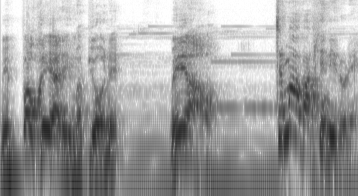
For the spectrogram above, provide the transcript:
မင်းပောက်ခရတွေမပြောနဲ့မင်းရအောင်ကျမဘာဖြစ်နေလို့လဲ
